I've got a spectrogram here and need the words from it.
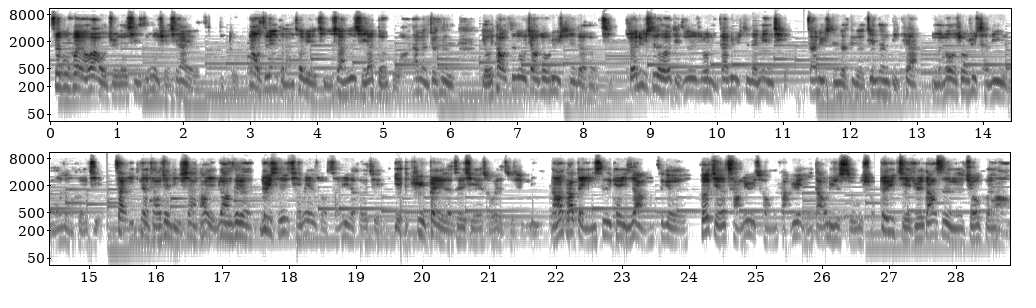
这部分的话，我觉得其实目前现在有的。那我这边可能特别提一下，就是其实在德国啊，他们就是有一套制度叫做律师的和解。所以律师的和解，就是说你在律师的面前，在律师的这个见证底下，你们如果说去成立某种和解，在一定的条件底下，他也让这个律师前面所成立的和解也具备了这些所谓的执行力。然后他等于是可以让这个和解的场域从法院移到律师事务所，对于解决当事人的纠纷啊，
